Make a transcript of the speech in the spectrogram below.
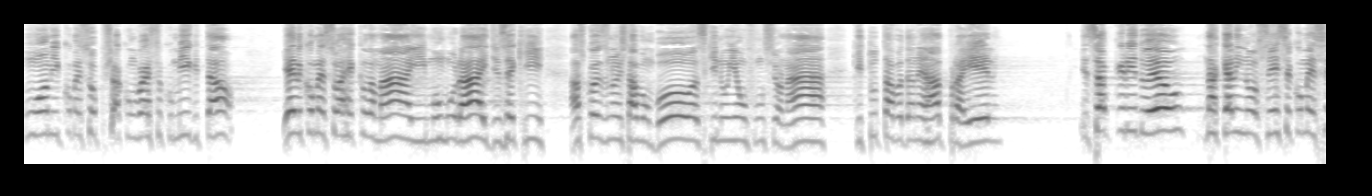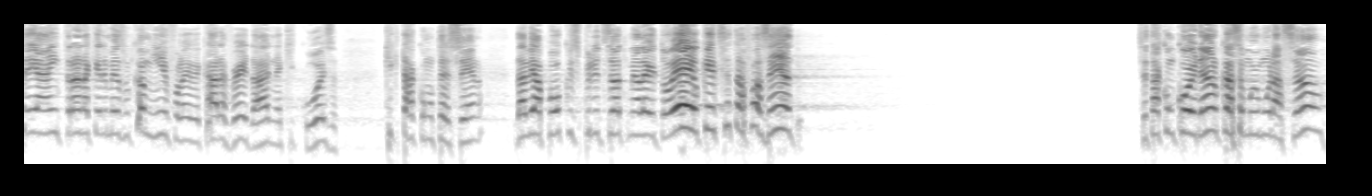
um homem começou a puxar conversa comigo e tal. E ele começou a reclamar e murmurar e dizer que as coisas não estavam boas, que não iam funcionar, que tudo estava dando errado para ele. E sabe, querido, eu, naquela inocência, comecei a entrar naquele mesmo caminho. Eu falei, cara, é verdade, né? Que coisa. O que está acontecendo? Dali a pouco o Espírito Santo me alertou: Ei, o que, que você está fazendo? Você está concordando com essa murmuração?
